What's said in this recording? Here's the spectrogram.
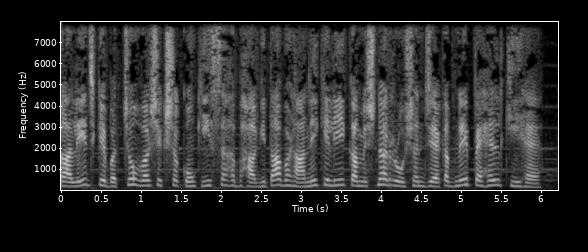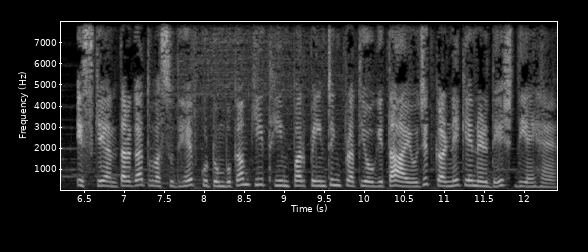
कॉलेज के बच्चों व शिक्षकों की सहभागिता बढ़ाने के लिए कमिश्नर रोशन जैकब ने पहल की है। इसके अंतर्गत वसुधैव कुटुम्बकम की थीम पर पेंटिंग प्रतियोगिता आयोजित करने के निर्देश दिए हैं।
